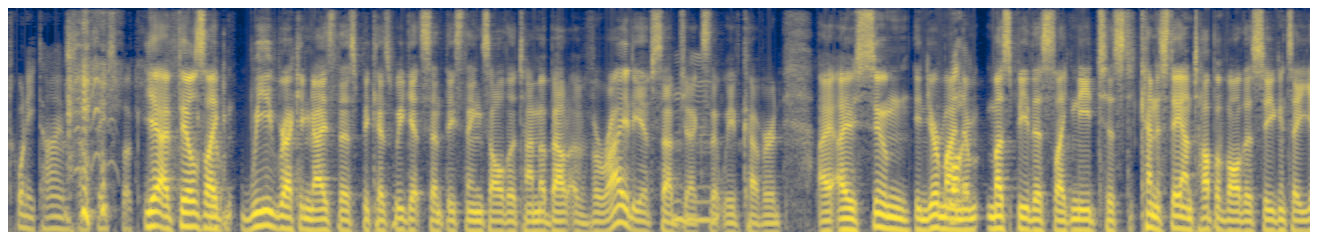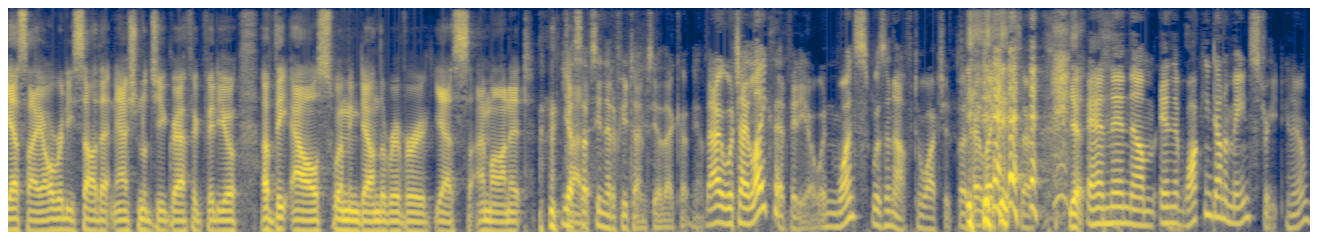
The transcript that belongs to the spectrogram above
20 times on Facebook." Yeah, it feels like we recognize this because we get sent these things all the time about a variety of subjects that we've covered. I, I assume in your mind Well- there must be this like need to st- kind of stay on top of all this, so you can say, "Yes, I already saw that National Geographic video of the owl swimming down the river. Yes, I'm on it." Yes. I've seen that a few times. Yeah, that, kind- yeah. that which I like that video, and once was enough to watch it, but I like it. So. Yeah. And then, um, and then walking down a main street, you know,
